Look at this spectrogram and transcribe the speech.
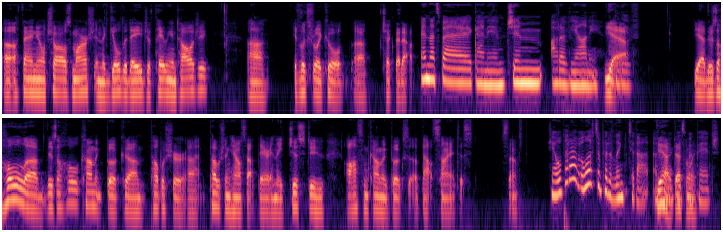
uh, Nathaniel Charles Marsh and the Gilded Age of Paleontology. Uh, it looks really cool. Uh, check that out. And that's by a guy named Jim Ottaviani. I Yeah. believe. Yeah, there's a whole uh, there's a whole comic book um, publisher uh, publishing house out there, and they just do awesome comic books about scientists. So Yeah, we'll put we'll have to put a link to that on Yeah, our definitely. Facebook page.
